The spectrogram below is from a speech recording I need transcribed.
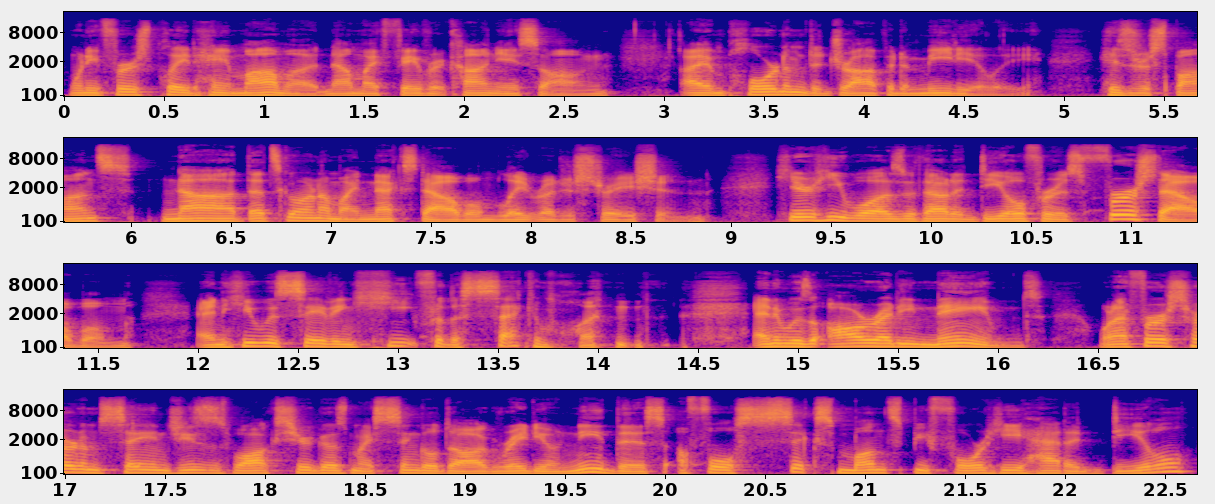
When he first played Hey Mama, now my favorite Kanye song, I implored him to drop it immediately. His response, nah, that's going on my next album, Late Registration. Here he was without a deal for his first album, and he was saving heat for the second one, and it was already named. When I first heard him saying Jesus Walks, Here Goes My Single Dog, Radio Need This, a full six months before he had a deal,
